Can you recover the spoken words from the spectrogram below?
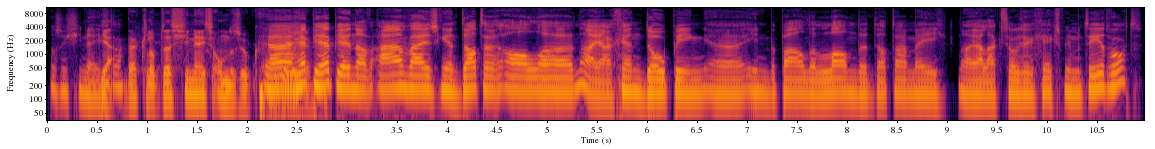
Dat is een Chinees, ja, toch? dat klopt. Dat is Chinees onderzoek. Uh, heb, je, heb je nou aanwijzingen dat er al, nou ja, gendoping in bepaalde landen, dat daarmee, nou ja, laat ik zo zeggen, geëxperimenteerd wordt?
